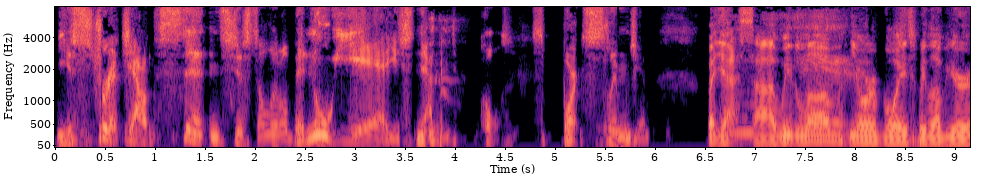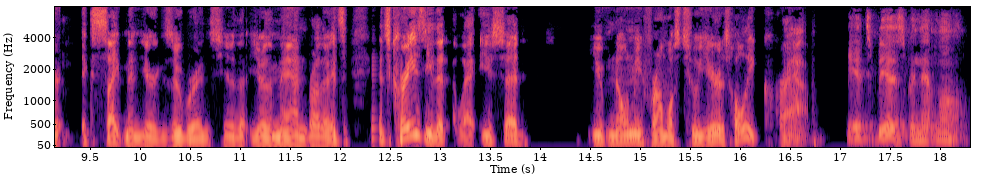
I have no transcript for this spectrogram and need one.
you stretch out the sentence just a little bit. Oh yeah, you snap it. Oh, sports slim jim. But yes, uh, we love your voice. We love your excitement, your exuberance. You're the you're the man, brother. It's it's crazy that you said you've known me for almost two years. Holy crap! Yeah, it's been it's been that long.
